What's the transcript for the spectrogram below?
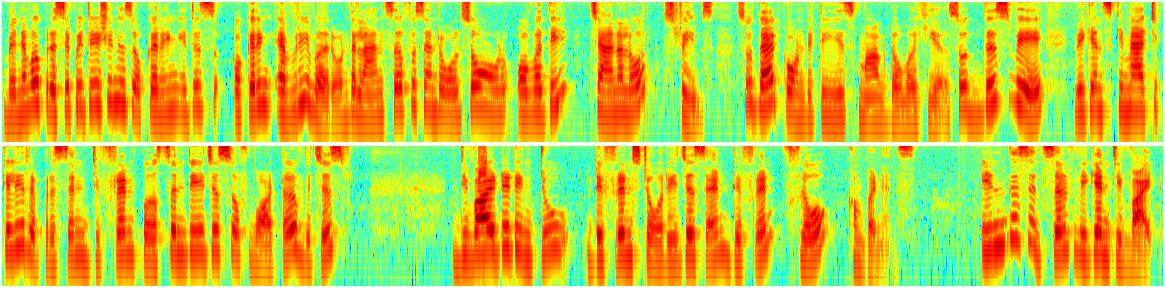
Whenever precipitation is occurring, it is occurring everywhere on the land surface and also over the channel or streams. So, that quantity is marked over here. So, this way we can schematically represent different percentages of water which is divided into different storages and different flow components. In this itself we can divide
